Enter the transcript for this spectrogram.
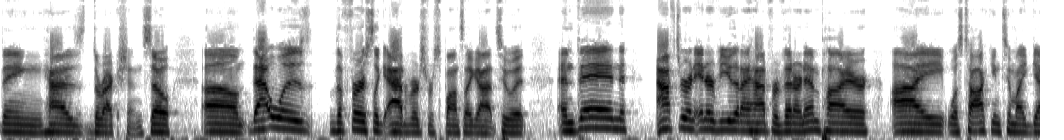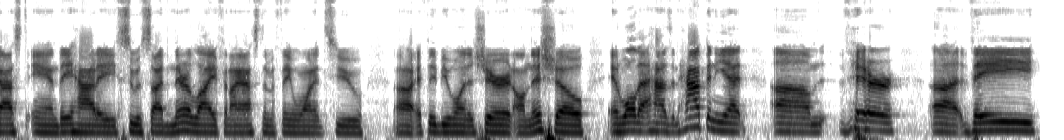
thing has direction. So um, that was the first like adverse response I got to it, and then after an interview that I had for Veteran Empire, I was talking to my guest, and they had a suicide in their life, and I asked them if they wanted to, uh, if they'd be willing to share it on this show. And while that hasn't happened yet, um, uh, they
